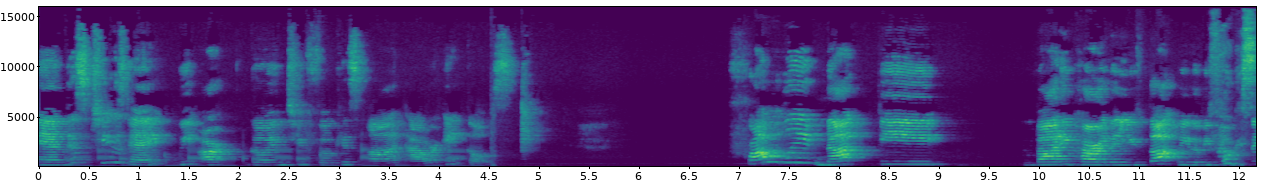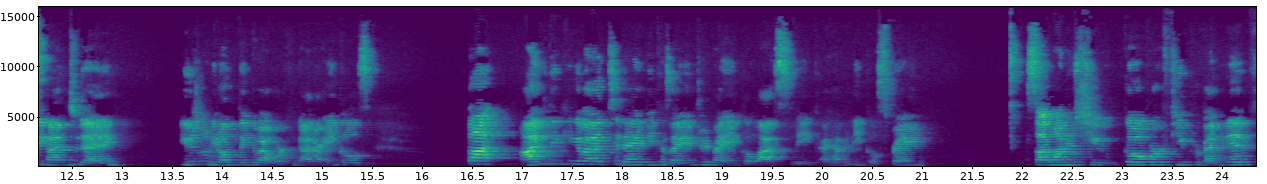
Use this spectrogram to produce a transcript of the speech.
And this Tuesday, we are going to focus on our ankles. Probably not the body part that you thought we would be focusing on today. Usually we don't think about working on our ankles, but thinking about it today because I injured my ankle last week. I have an ankle sprain. So I wanted to go over a few preventative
